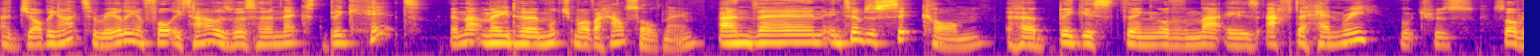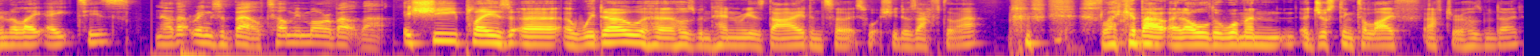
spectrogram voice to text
a jobbing actor, really, and Fawlty Towers was her next big hit. And that made her much more of a household name. And then in terms of sitcom, her biggest thing other than that is After Henry, which was sort of in the late 80s. Now that rings a bell. Tell me more about that. She plays a, a widow. Her husband Henry has died, and so it's what she does after that. it's like about an older woman adjusting to life after her husband died.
